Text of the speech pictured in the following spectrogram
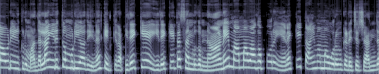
காவடி எடுக்கணும்? அதெல்லாம் எடுக்க முடியாது என கேட்கிறான். இதை கே இதை கேட்ட சண்முகம் நானே மாமாவாக போறேன். எனக்கே தாய் மாமா உறவு கிடைச்சிருச்சு. அந்த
